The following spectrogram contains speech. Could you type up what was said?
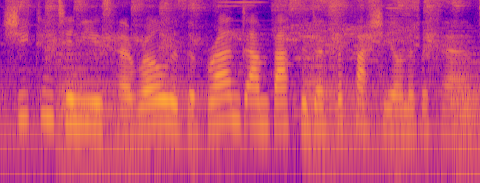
she continues her role as a brand ambassador for Fashion Nova Curve.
